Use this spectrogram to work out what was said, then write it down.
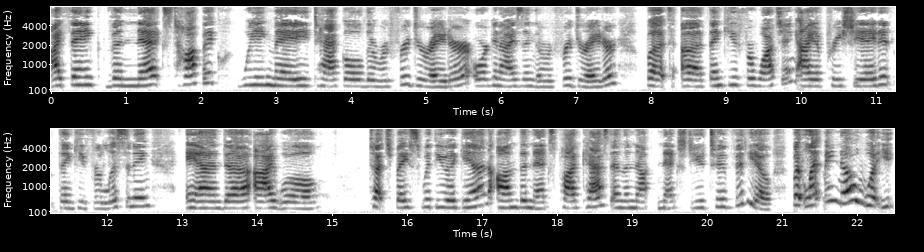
I think the next topic we may tackle the refrigerator, organizing the refrigerator. But uh, thank you for watching. I appreciate it. Thank you for listening. And uh, I will touch base with you again on the next podcast and the next YouTube video. But let me know what you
